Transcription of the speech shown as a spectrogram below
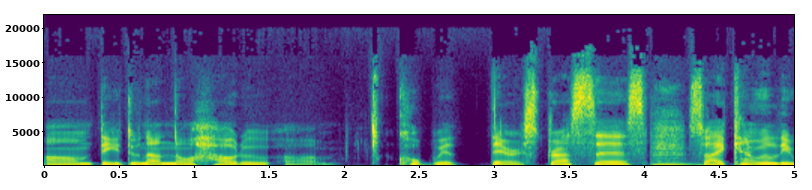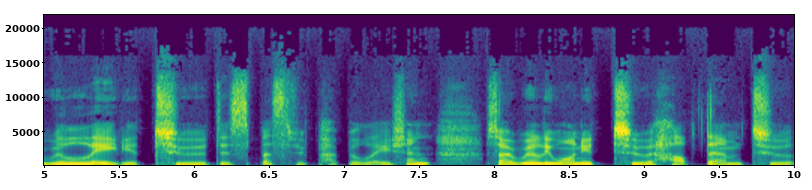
um, they do not know how to um, cope with their stresses Mm. so I can't really relate it to this specific population. So I really wanted to help them to,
